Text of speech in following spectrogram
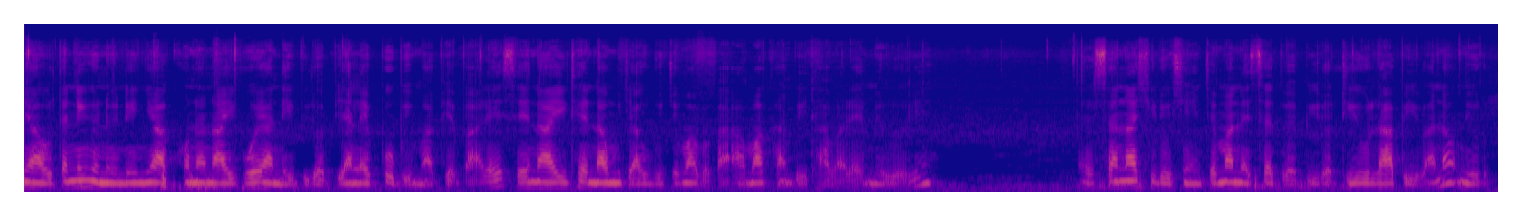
များကိုတနင်္ဂနွေနေ့ည9နာရီခွဲရနေပြီးတော့ပြန်လဲပို့ပေးမှာဖြစ်ပါတယ်10နာရီထက်နောက်မကြဘူးလို့ကျမဘက်ကအာမခံပေးထားပါတယ်မျိုးတို့ရေအဲဆန္ဒရှိလို့ရှိရင်ကျမနဲ့ဆက်သွယ်ပြီးတော့ဒီကိုလာပေးပါနော်မျိုးတို့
